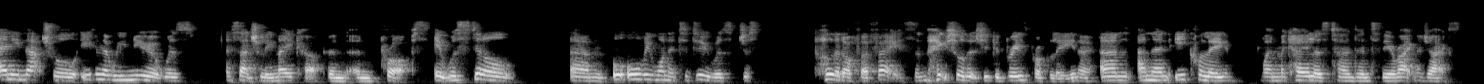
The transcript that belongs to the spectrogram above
any natural, even though we knew it was essentially makeup and, and props, it was still, um, all, all, we wanted to do was just pull it off her face and make sure that she could breathe properly, you know. Um, and then equally, when Michaela's turned into the Arachnajax,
